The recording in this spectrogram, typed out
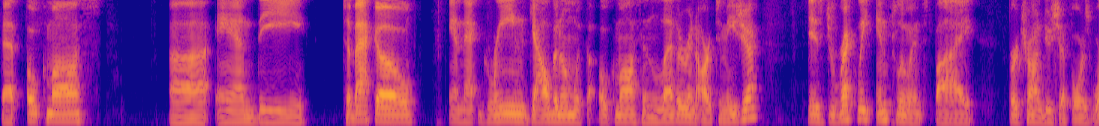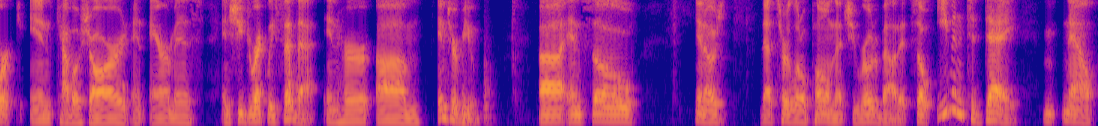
that oak moss, uh, and the tobacco, and that green galbanum with the oak moss and leather and artemisia is directly influenced by Bertrand Duchaufour's work in Cabochard and Aramis, and she directly said that in her um, interview. Uh, and so you know, that's her little poem that she wrote about it. So even today, now,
